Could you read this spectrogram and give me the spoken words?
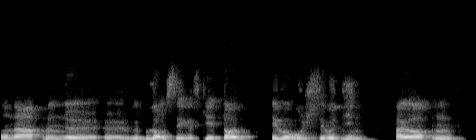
on a euh, le blanc, c'est ce qui est homme, et le rouge, c'est le din. Alors,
